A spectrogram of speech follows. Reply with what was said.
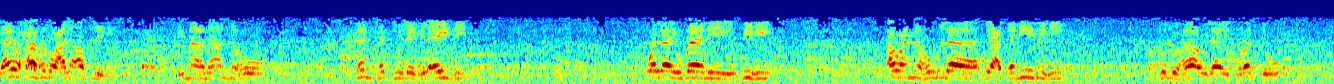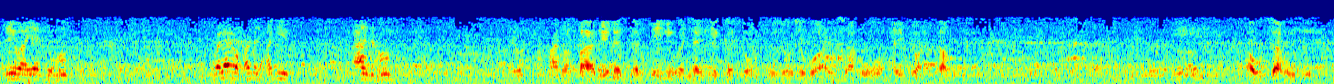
لا يحافظ على أصله بمعنى أنه تنفذ إليه الأيدي ولا يبالي به أو أنه لا يعتني به فكل هؤلاء ترد روايتهم ولا يؤخذ الحديث عنهم. وقابل التلقين والذي كثر شذوذه أو سهوه حيث أثر. أو سهوه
